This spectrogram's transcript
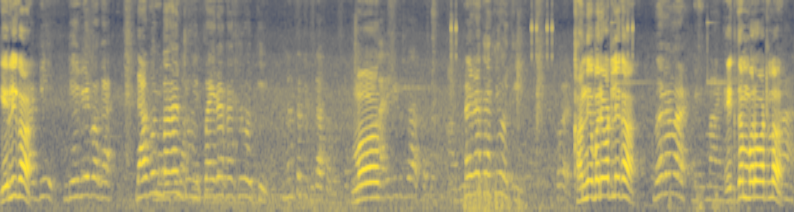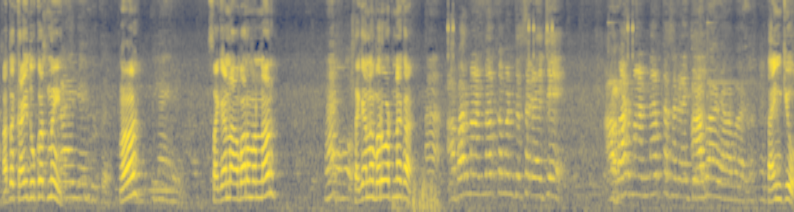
गेली का? आधी गेले बघा. दाबून बघा ना तुम्ही. पहिला कशी होती? मग? पहिला कशी होती? खांदे बरे वाटले का? बरं वाटले माने. एकदम बरं वाटलं. आता काही दुखत नाही. काय नाही दुखत. हा? नाही. सगळ्यांना आभार म्हणणार हा? सगळ्यांना बरं वाटणार का? हा. आभार मानणार का म्हणते सगळ्याचे? आभार मानणार का सगळ्याचे? आभार आभार. थँक्यू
